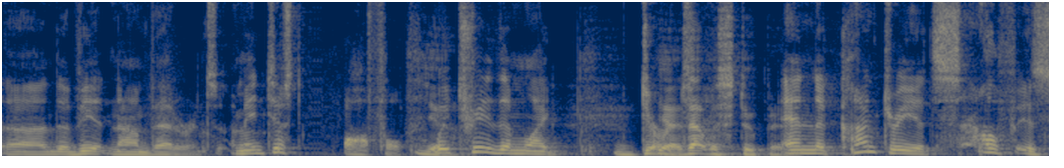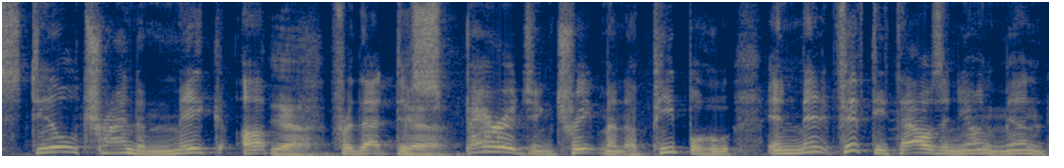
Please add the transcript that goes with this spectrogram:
uh, the Vietnam veterans. I mean, just awful. Yeah. We treated them like dirt. Yeah, that was stupid. And the country itself is still trying to make up Yeah. for that Yeah. disparaging treatment of people who, in 50,000 young men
